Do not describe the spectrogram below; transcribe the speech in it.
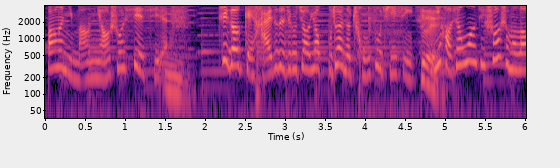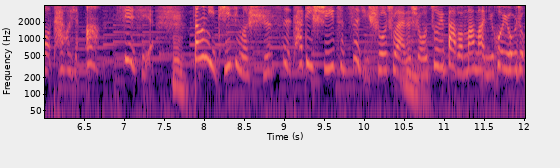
帮了你忙，你要说谢谢。嗯这个给孩子的这个教育要不断的重复提醒，对你好像忘记说什么了，他会想啊谢谢。嗯当你提醒了十次，他第十一次自己说出来的时嗯候，作为爸爸妈妈，你会有一种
